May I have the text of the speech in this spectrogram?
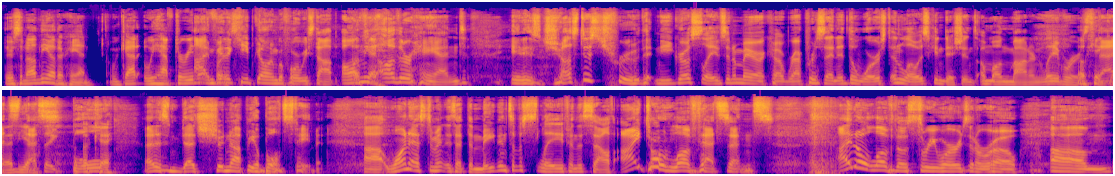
There's an on the other hand. We got. We have to read that I'm going to keep going before we stop. On the other hand, it is just as true that Negro slaves in America represented the worst and lowest conditions among modern laborers. Okay, that's, good, yes. That's a bold. Okay. That is that should not be a bold statement. Uh, one estimate is that the maintenance of a slave in the South. I don't love that sentence. I don't love those three words in a row. Um,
